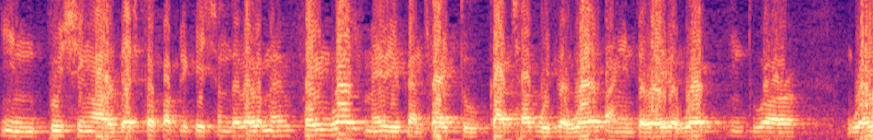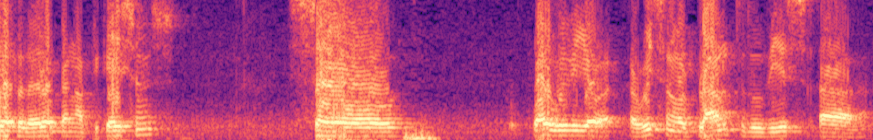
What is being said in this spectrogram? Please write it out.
in pushing our desktop application development frameworks, maybe you can try to catch up with the web and integrate the web into our web development applications. So what will be a, a reasonable plan to do this, uh,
